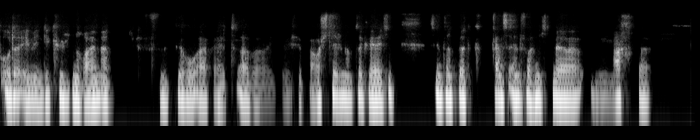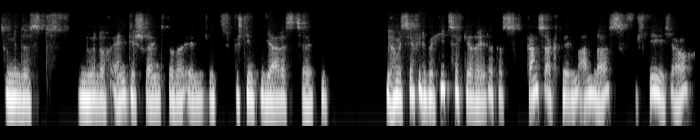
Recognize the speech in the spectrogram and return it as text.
oder eben in gekühlten Räumen für Büroarbeit. Aber irgendwelche Baustellen und dergleichen sind dann dort ganz einfach nicht mehr machbar. Zumindest nur noch eingeschränkt oder eben mit bestimmten Jahreszeiten. Wir haben jetzt sehr viel über Hitze geredet, das ganz aktuellem Anlass, verstehe ich auch.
